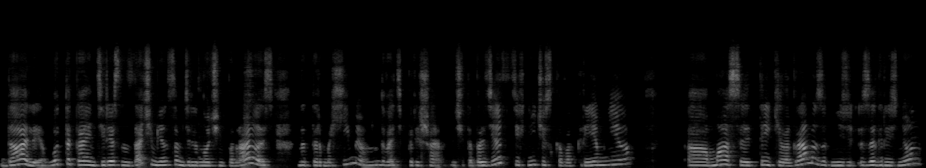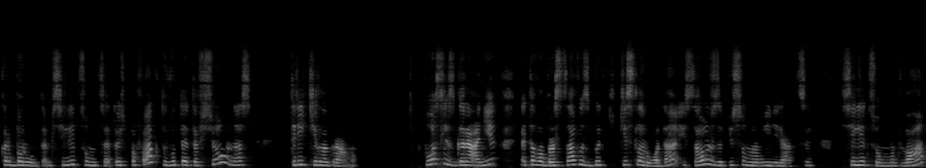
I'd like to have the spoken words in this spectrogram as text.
Далее, вот такая интересная задача, мне на самом деле она очень понравилась, на термохимию. Ну, давайте порешаем. Значит, образец технического кремния а, массой 3 килограмма загрязнен карборунтом, силициум С. То есть по факту вот это все у нас 3 килограмма. После сгорания этого образца в избытке кислорода и сразу же записываем уравнение реакции. Силициума 2.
